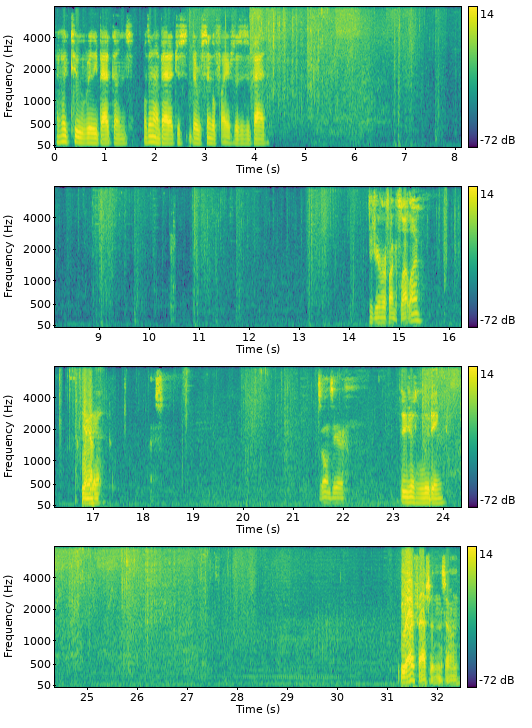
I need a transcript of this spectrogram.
I have like two really bad guns. Well, they're not bad. I just they were single fire, so this is bad. Did you ever find a flat line? Yeah, yeah. Nice. Zone's here. They're just looting. We are faster than the zone.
